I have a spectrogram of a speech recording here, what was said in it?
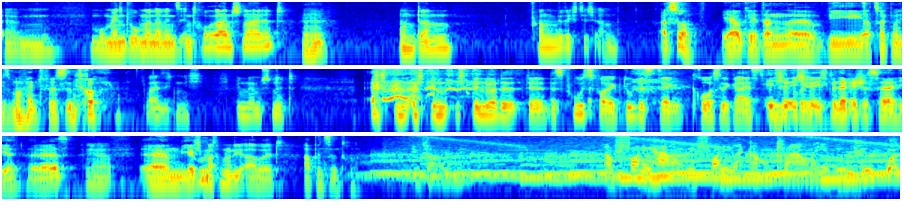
ähm, Moment, wo man dann ins Intro reinschneidet. Mhm. Und dann fangen wir richtig an. Ach so. Ja, okay. Dann, äh, wie erzeugt man diesen Moment fürs Intro? Weiß ich nicht. Ich bin nur im Schnitt. Ich bin, ich bin, ich bin nur der, der, das Fußvolk. Du bist der große Geist. Ich, ich, ich bin der Regisseur hier, oder was? ja. Ähm, ja Ich gut. mache nur die Arbeit. Ab ins Intro. You talking to me? I'm funny how? I mean, funny like I'm a clown. I amuse you. What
